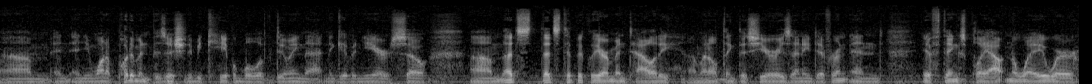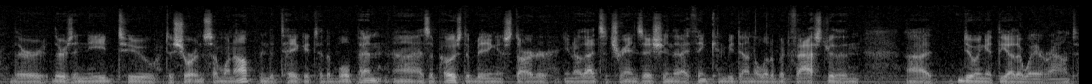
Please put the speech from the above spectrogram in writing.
um, and and you want to put them in position to be capable of doing that in a given year. So um, that's that's typically our mentality. Um, I don't think this year is any different. And if things play out in a way where there there's a need to to shorten someone up and to take it to the bullpen uh, as opposed to being a starter, you know, that's a transition that I think can be done a little bit faster than uh, doing it the other way around.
